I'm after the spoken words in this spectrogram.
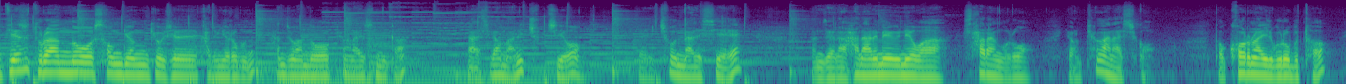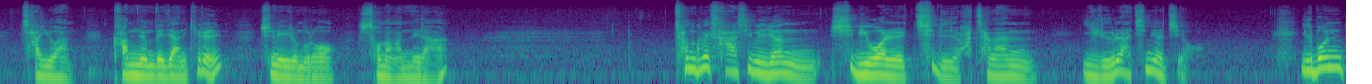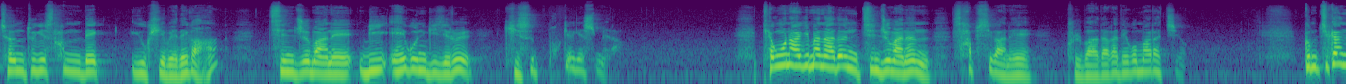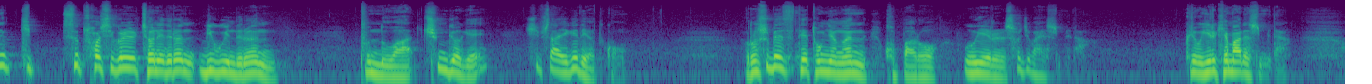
CTS 두란노 성경 교실 가족 여러분 한 주간도 평안하셨습니까? 날씨가 많이 춥지요. 네, 추운 날씨에 언제나 하나님의 은혜와 사랑으로 여러분 평안하시고 또 코로나 19로부터 자유함, 감염되지 않기를 주님의 이름으로 소망합니다. 1941년 12월 7일 화창한 일요일 아침이었지요. 일본 전투기 360여 대가 진주만의 미 해군 기지를 기습 폭격했습니다. 평온하기만 하던 진주만은 삽시간에 불바다가 되고 말았지요. 끔찍한 기습 소식을 전해들은 미국인들은 분노와 충격에 휩싸이게 되었고 루스베스 대통령은 곧바로 의회를 소집하였습니다. 그리고 이렇게 말했습니다.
